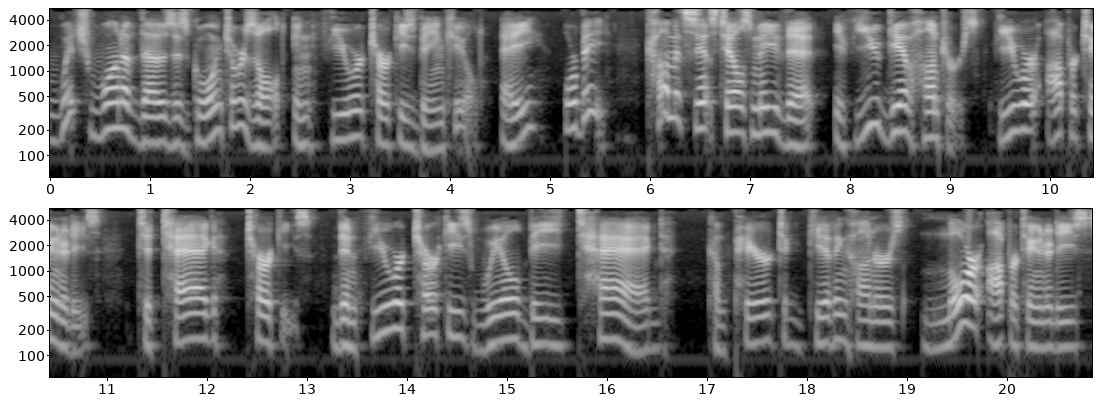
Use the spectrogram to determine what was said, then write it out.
Which one of those is going to result in fewer turkeys being killed? A or B? Common sense tells me that if you give hunters fewer opportunities to tag turkeys, then fewer turkeys will be tagged compared to giving hunters more opportunities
